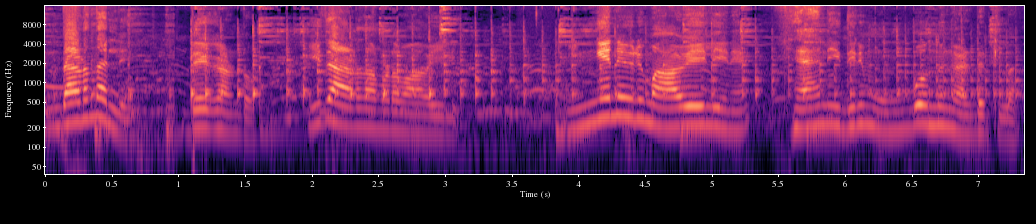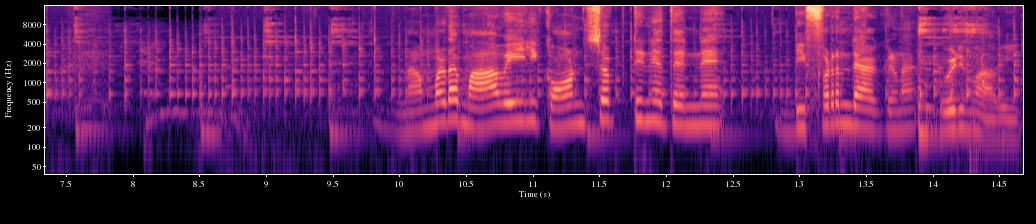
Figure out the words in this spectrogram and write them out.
എന്താണെന്നല്ലേ? ഇതേ കണ്ടോ ഇതാണ് നമ്മുടെ മാവേലി. ഇങ്ങനെ ഒരു മാവേലിനെ ഞാൻ ഇതിനു മുമ്പൊന്നും കണ്ടിട്ടില്ല. നമ്മുടെ മാവേലി കോൺസെപ്റ്റിനെ തന്നെ ഡിഫറന്റ് ആക്കണ ഒരു മാവേലി.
